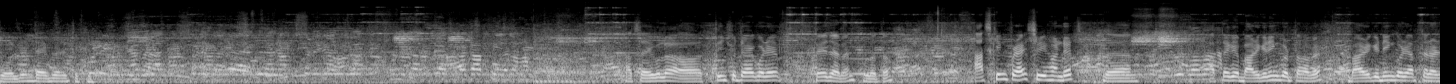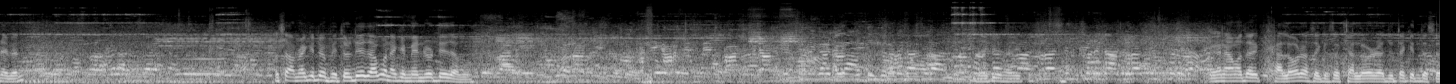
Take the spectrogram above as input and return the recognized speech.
গোল্ডেন টাইপের টিকিট আচ্ছা এগুলো তিনশো টাকা করে পেয়ে যাবেন মূলত। আস্কিং প্রাইস থ্রি হান্ড্রেড আপনাকে বার্গেনিং করতে হবে। বার্গেনিং করে আপনারা নেবেন। আচ্ছা আমরা কি একটু ভেতর দিয়ে যাব নাকি মেন রোড দিয়ে যাব? দেখি ভাই এখানে আমাদের খেলোয়াড় আছে কিছু খেলোয়াড়রা জুতা কিনতেছে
